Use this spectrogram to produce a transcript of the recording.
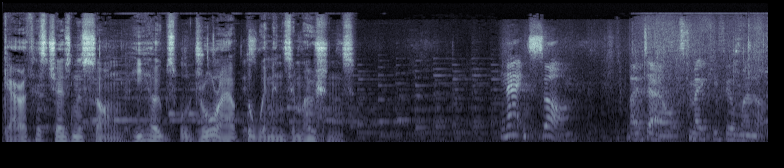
Gareth has chosen a song he hopes will draw out the women's emotions. Next song, Adele, to make you feel my love.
